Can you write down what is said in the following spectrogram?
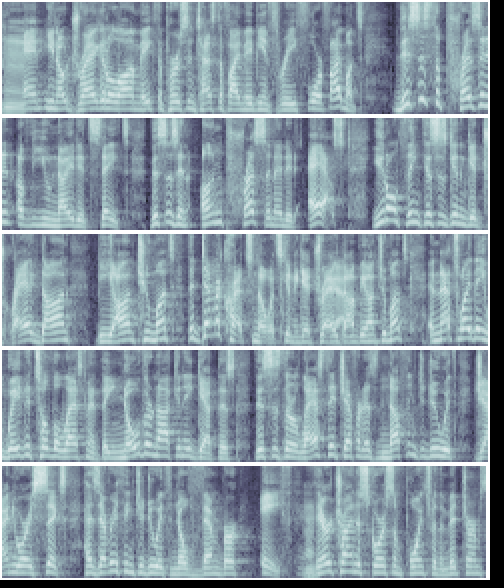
mm. and, you know, drag it along, make the person testify maybe in three, four, five months. This is the president of the United States. This is an unprecedented ask. You don't think this is going to get dragged on beyond two months? The Democrats know it's going to get dragged Yeah. on beyond two months, and that's why they waited till the last minute. They know they're not going to get this. This is their last ditch effort. It has nothing to do with January 6th, has everything to do with November 8th. Hmm. They're trying to score some points for the midterms,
